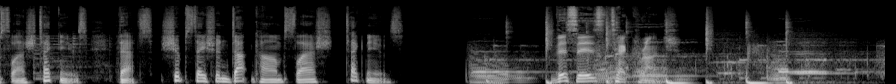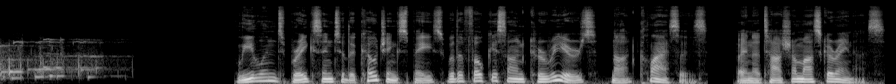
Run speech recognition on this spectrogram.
slash technews. That's shipstation.com slash technews. This is TechCrunch. Leland breaks into the coaching space with a focus on careers, not classes, by Natasha Mascarenhas.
